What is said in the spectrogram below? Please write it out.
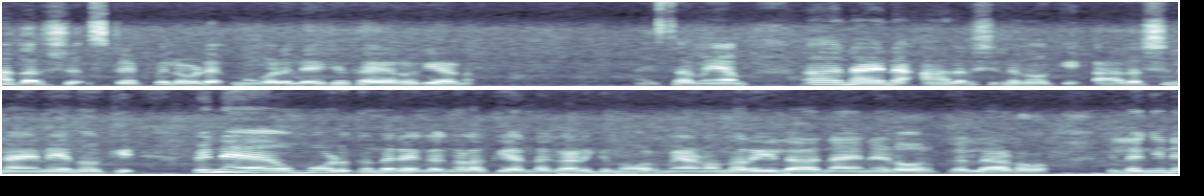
ആദർശ് സ്റ്റെപ്പിലൂടെ മുകളിലേക്ക് കയറുകയാണ്. സമയം നയന ആദർശിനെ നോക്കി ആദർശ് നയനയെ നോക്കി. പിന്നെ ഉമ്മ കൊടുക്കുന്ന രംഗങ്ങളൊക്കെ എന്താ കാണിക്കുന്നത്? ഓർമ്മയാണോ എന്നറിയില്ല. നയനയുടെ ഓർക്കലാണോ? ഇല്ലെങ്കിൽ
